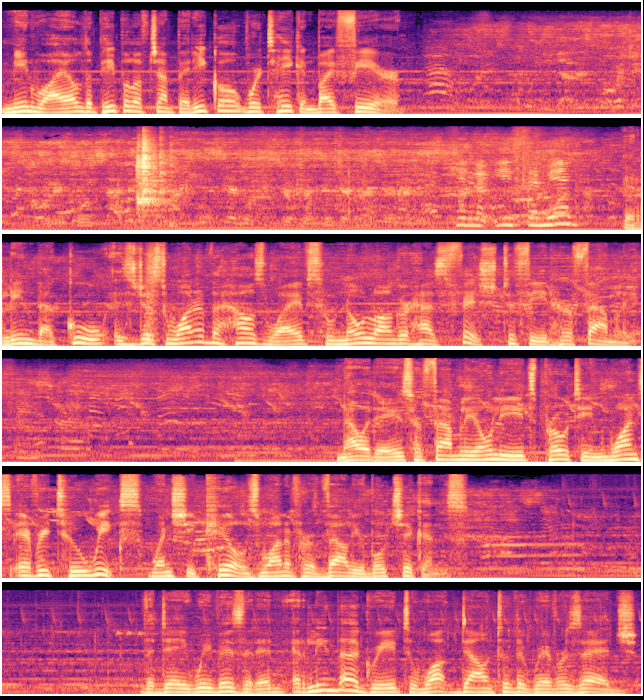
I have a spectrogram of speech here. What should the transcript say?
Meanwhile, the people of Champerico were taken by fear. Erlinda Ku is just one of the housewives who no longer has fish to feed her family. Nowadays, her family only eats protein once every two weeks when she kills one of her valuable chickens. The day we visited, Erlinda agreed to walk down to the river's edge.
